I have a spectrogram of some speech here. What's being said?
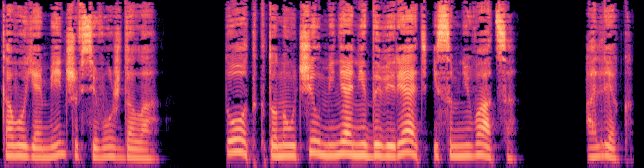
кого я меньше всего ждала. Тот, кто научил меня не доверять и сомневаться. Олег.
